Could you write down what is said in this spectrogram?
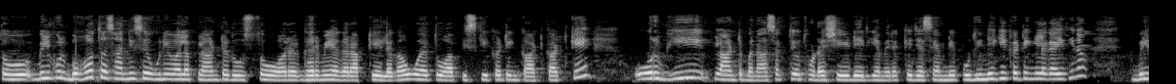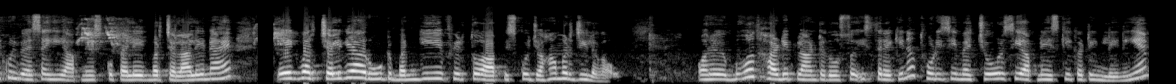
तो बिल्कुल बहुत आसानी से उगने वाला प्लांट है दोस्तों, और घर में अगर आपके लगा हुआ है तो आप इसकी कटिंग काट काट के और भी प्लांट बना सकते हो, थोड़ा शेड एरिया में रख के, जैसे हमने पुदीने की कटिंग लगाई थी ना, बिल्कुल वैसा ही आपने इसको पहले एक बार चला लेना है। एक बार चल गया रूट बन गई, फिर तो आप इसको जहाँ मर्ज़ी लगाओ। और बहुत हार्डी प्लांट है दोस्तों, इस तरह की ना थोड़ी सी मैच्योर सी आपने इसकी कटिंग लेनी है।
